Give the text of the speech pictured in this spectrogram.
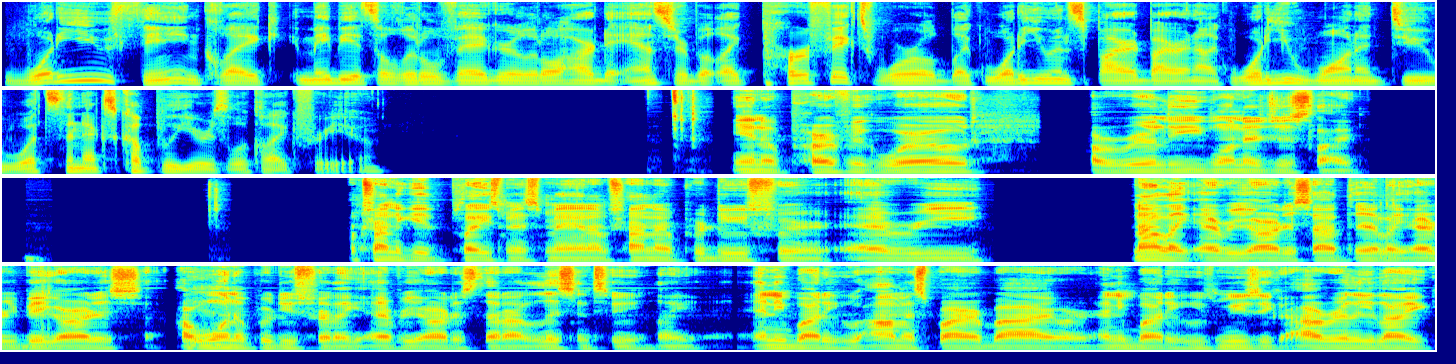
what do you think? Like, maybe it's a little vague or a little hard to answer, but like, perfect world, like, what are you inspired by right now? Like, what do you want to do? What's the next couple of years look like for you? In a perfect world, I really want to just like I'm trying to get placements, man. I'm trying to produce for every, not like every artist out there, like every big artist. I Yeah. want to produce for like every artist that I listen to, like anybody who I'm inspired by or anybody whose music I really like.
